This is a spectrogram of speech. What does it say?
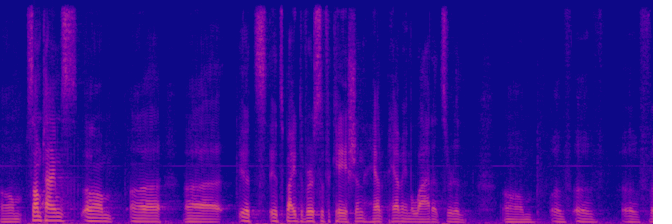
um, sometimes um, uh, uh, it's, it's by diversification, having a lot of sort of, um, of, of, of uh,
